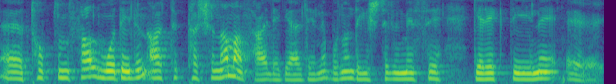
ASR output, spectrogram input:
e, toplumsal modelin artık taşınamaz hale geldiğini, bunun değiştirilmesi gerektiğini e,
